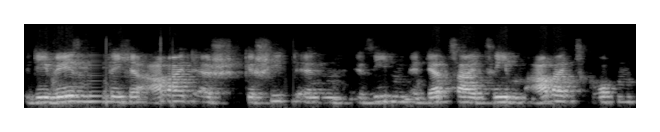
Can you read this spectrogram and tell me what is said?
Die wesentliche Arbeit geschieht in, sieben, in derzeit sieben Arbeitsgruppen,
